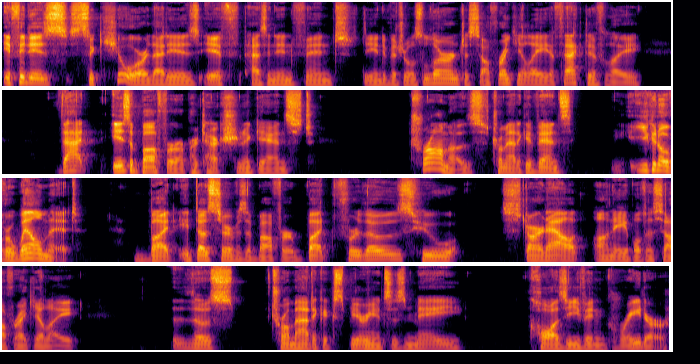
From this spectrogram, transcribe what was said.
if it is secure, that is, if as an infant the individuals learn to self regulate effectively, that is a buffer, a protection against traumas, traumatic events. You can overwhelm it, but it does serve as a buffer. But for those who start out unable to self regulate, those traumatic experiences may cause even greater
